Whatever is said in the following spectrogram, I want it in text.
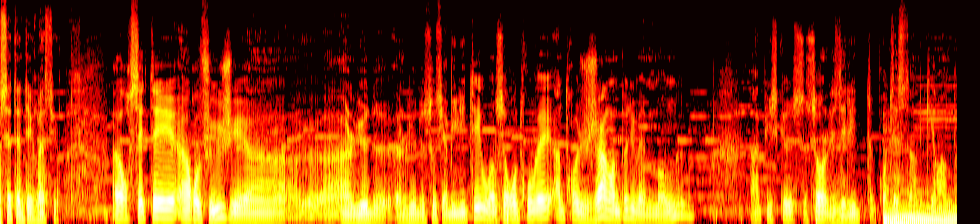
cette intégration. Alors c'était un refuge et un, un, lieu de, un, lieu de, sociabilité où on se retrouvait entre gens un peu du même monde, hein, puisque ce sont les élites protestantes qui rentrent.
